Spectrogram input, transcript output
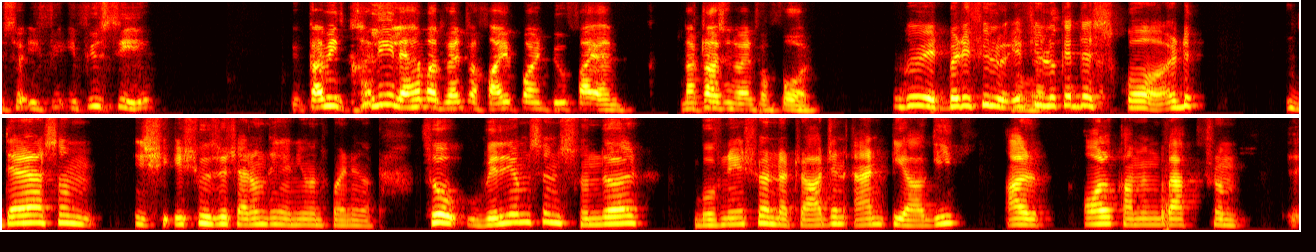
so if, you- if you see, I mean, Khalil Ahmed went for 5.25 and Natarajan went for 4. Wait, but if you look, if you look at the squad, there are some issues which I don't think anyone's pointing out. So Williamson, Sundar, Bhuvneshwar, Natarajan, and Tyagi are all coming back from uh,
